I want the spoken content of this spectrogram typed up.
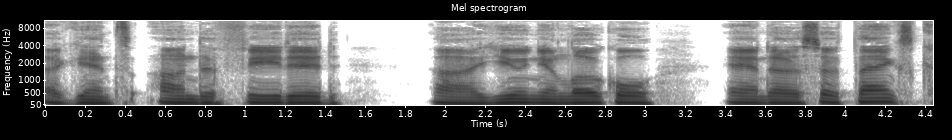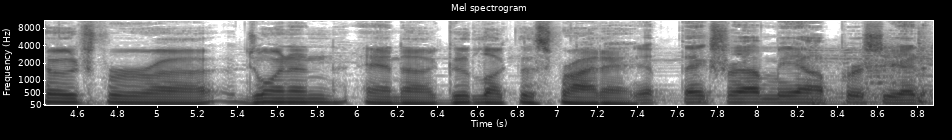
against undefeated uh, Union local. And uh, so thanks, Coach, for uh, joining, and uh, good luck this Friday. Yep. Thanks for having me. I appreciate it.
